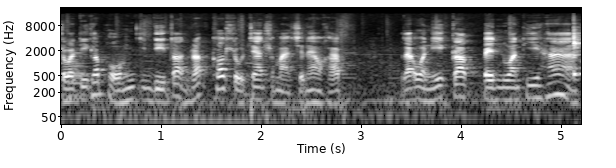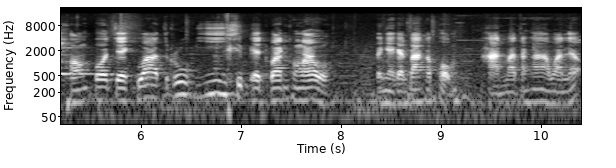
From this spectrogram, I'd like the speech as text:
สวัสดีครับผม ยินดีต้อนรับเข้าสู่ Giant smiles Channel ครับ และวันนี้ก็เป็นวันที่ 5 ของโปรเจกต์วาดรูป 21 วันของเรา เป็นไงกันบ้างครับผม ผ่านมาตั้ง 5 วันแล้ว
